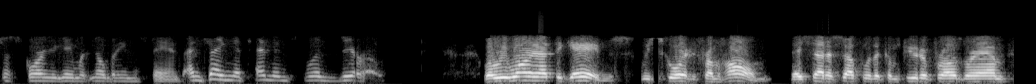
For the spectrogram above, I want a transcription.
just scoring a game with nobody in the stands and saying attendance was zero? Well, we weren't at the games. We scored from home. They set us up with a computer program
